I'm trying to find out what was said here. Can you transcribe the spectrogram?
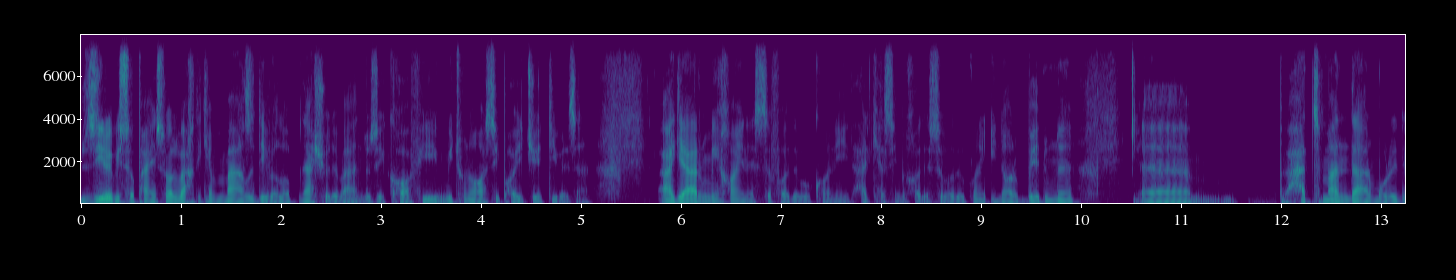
زیر 25 سال وقتی که مغز دیولوب نشده به اندازه کافی می‌تونه آسیب های جدی بزن اگر می‌خواین استفاده بکنید هر کسی می‌خواد استفاده بکنه اینا رو بدونه حتما در مورد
